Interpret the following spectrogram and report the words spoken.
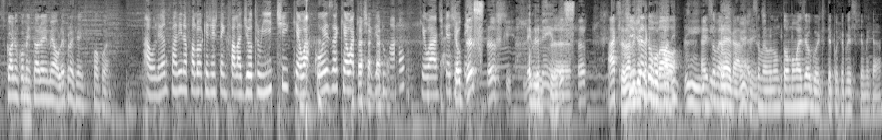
Escolhe um comentário aí, Mel. Lê pra gente, por favor. Ah, o Leandro Farina falou que a gente tem que falar de outro It, que é o A Coisa, que é o Activia do Mal, que eu acho que a gente Que é o The Stuff. Lembre The bem, Stuff. The Stuff. Activia Biblioteca do Mal. em- em- é isso mesmo, breve, cara. viu, é gente? isso mesmo. Não tomo mais iogurte depois que eu vi esse filme, cara.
